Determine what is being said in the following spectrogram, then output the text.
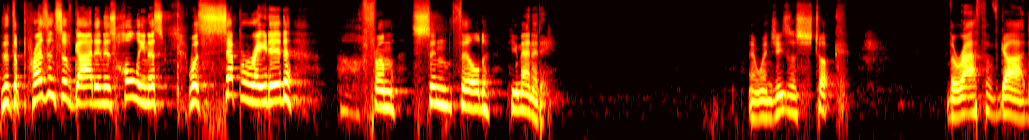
that the presence of God in his holiness was separated from sin filled humanity. And when Jesus took the wrath of God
